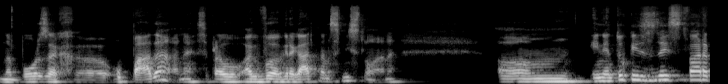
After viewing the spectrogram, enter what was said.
na borzah uh, upada, se pravi v agregatnem smislu. Um, in je tukaj zdaj stvar,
